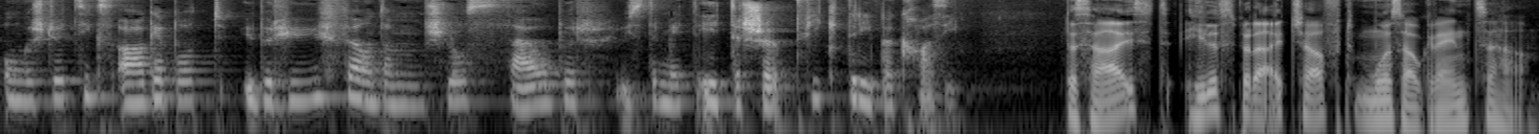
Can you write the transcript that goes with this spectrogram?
Unterstützungsangebot überhäufen und am Schluss selber uns damit in der Schöpfung treiben quasi. Das heißt, Hilfsbereitschaft muss auch Grenzen haben.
